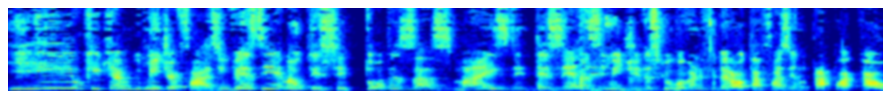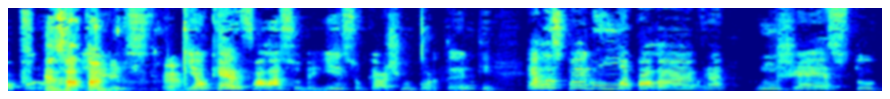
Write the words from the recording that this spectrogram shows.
e o que, que a mídia faz? Em vez de enaltecer todas as mais de dezenas de medidas que o governo federal está fazendo para aplacar o coronavírus, Exatamente. É. e eu quero falar sobre isso, que eu acho importante, elas pegam uma palavra, um gesto,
